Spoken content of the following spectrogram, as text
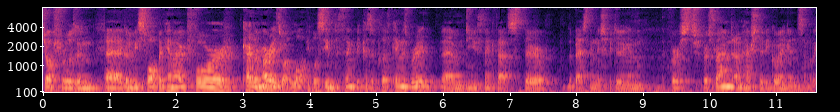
Josh Rosen uh, going to be swapping him out for Kyler Murray is what a lot of people seem to think because of Cliff Kingsbury. Um, do you think that's their the best thing they should be doing in the first first round, and how should they be going in some of the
